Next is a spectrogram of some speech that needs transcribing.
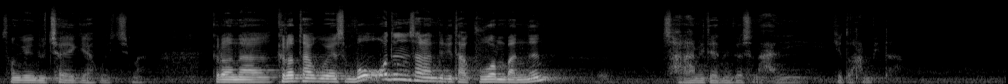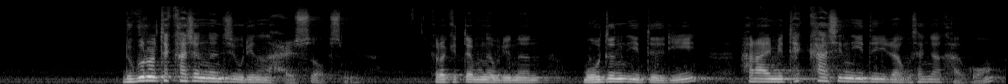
성경이 누차 얘기하고 있지만. 그러나 그렇다고 해서 모든 사람들이 다 구원받는 사람이 되는 것은 아니기도 합니다. 누구를 택하셨는지 우리는 알 수 없습니다. 그렇기 때문에 우리는 모든 이들이 하나님이 택하신 이들이라고 생각하고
